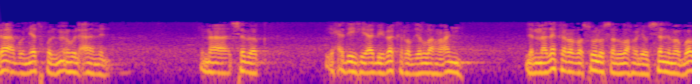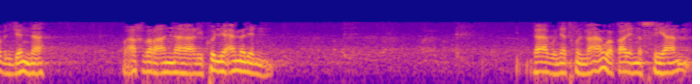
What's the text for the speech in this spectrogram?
باب يدخل معه العامل كما سبق في حديث أبي بكر رضي الله عنه لما ذكر الرسول صلى الله عليه وسلم أبواب الجنة وأخبر أن لكل عمل باب يدخل معه وقال إن الصيام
